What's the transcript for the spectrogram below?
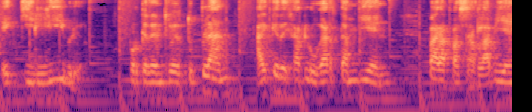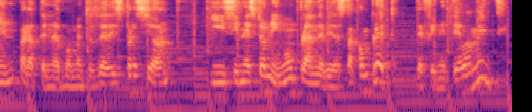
Equilibrio, porque dentro de tu plan hay que dejar lugar también para pasarla bien, para tener momentos de dispersión y sin esto ningún plan de vida está completo, definitivamente.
